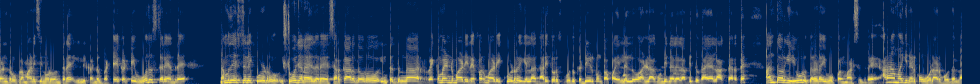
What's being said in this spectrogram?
ಕಂಡ್ರು ಪ್ರಮಾಣಿಸಿ ನೋಡುವಂತಾರೆ ಇಲ್ಲಿ ಕಣ್ಣು ಬಟ್ಟೆ ಕಟ್ಟಿ ಓದಿಸ್ತಾರೆ ಅಂದ್ರೆ ನಮ್ಮ ದೇಶದಲ್ಲಿ ಕೂಡ್ರು ಎಷ್ಟೋ ಜನ ಇದ್ದಾರೆ ಸರ್ಕಾರದವರು ಇಂಥದ್ದನ್ನ ರೆಕಮೆಂಡ್ ಮಾಡಿ ರೆಫರ್ ಮಾಡಿ ಕೂಡ್ರಿಗೆಲ್ಲ ದಾರಿ ತೋರಿಸ್ಬೋದು. ಕಡ್ಡಿ ಹಿಡ್ಕೊಂಡು ಪಾಪ ಎಲ್ಲೆಲ್ಲೋ ಹಳ್ಳ ಗುಂಡಿನಲ್ಲೆಲ್ಲ ಬಿದ್ದು ಗಾಯ ಎಲ್ಲ ಆಗ್ತಾ ಇರತ್ತೆ. ಅಂಥವ್ರಿಗೆ ಇವರು ತರಡೈ ಓಪನ್ ಮಾಡಿಸಿದ್ರೆ ಆರಾಮಾಗಿ ನಡ್ಕೊಂಡು ಓಡಾಡ್ಬೋದಲ್ಲ.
